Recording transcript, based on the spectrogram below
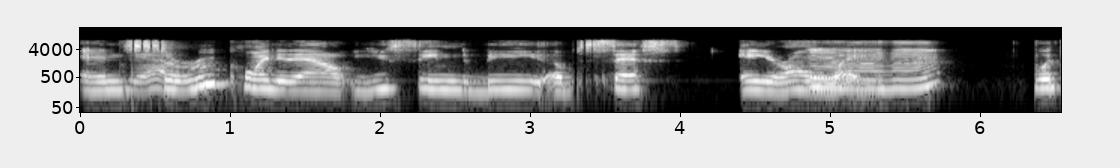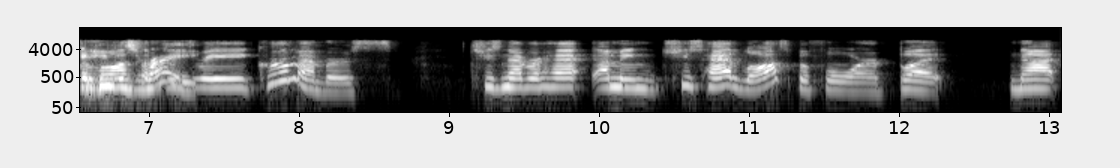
And yeah. Saru pointed out, you seem to be obsessed in your own mm-hmm. way. With the and loss of right. the three crew members. She's never had. I mean, she's had loss before, but not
